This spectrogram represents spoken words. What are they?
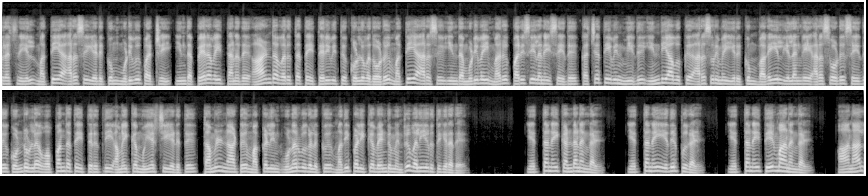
பிரச்சனையில் மத்திய அரசு எடுக்கும் முடிவு பற்றி இந்த பேரவை தனது ஆழ்ந்த வருத்தத்தை தெரிவித்துக் கொள்ளுவதோடு மத்திய அரசு இந்த முடிவை மறு பரிசீலனை செய்து கச்சத்தீவின் மீது இந்தியாவுக்கு அரசுரிமை இருக்கும் வகையில் இலங்கை அரசோடு செய்து கொண்டுள்ள ஒப்பந்தத்தை திருத்தி அமைக்க முயற்சி எடுத்து தமிழ்நாட்டு மக்களின் உணர்வுகளுக்கு மதிப்பளிக்க வேண்டுமென்று வலியுறுத்துகிறது. எத்தனை கண்டனங்கள் எத்தனை எதிர்ப்புகள் எத்தனை தீர்மானங்கள்? ஆனால்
